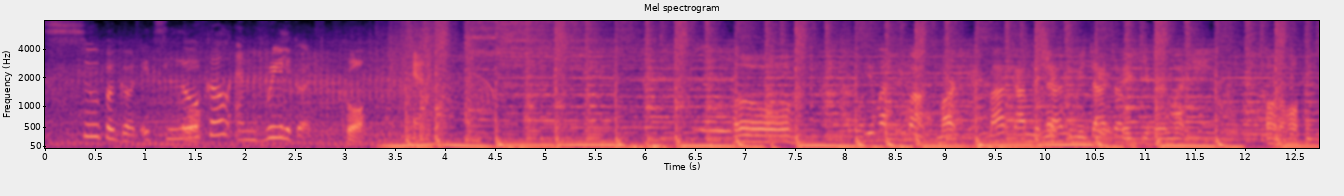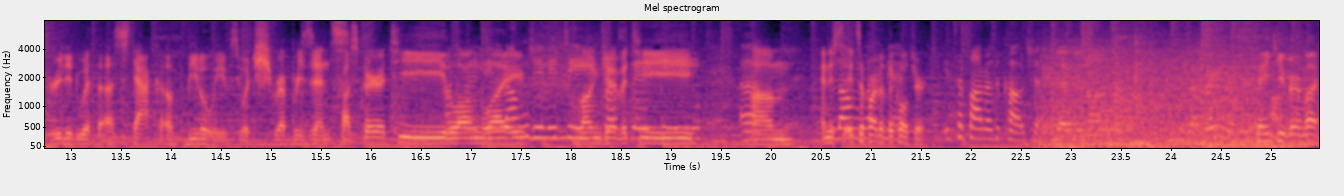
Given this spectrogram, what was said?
super good. It's local and really good. Cool. And Hello. You must be Mark. Mark. Mark, I'm Nice to meet you. Jaja. Thank you very much. Oh, the whole thing greeted with a stack of betel leaves, which represents prosperity, long life, longevity, longevity, um, and it's, it's a part of the culture. It's a part of the culture. Thank you very much.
